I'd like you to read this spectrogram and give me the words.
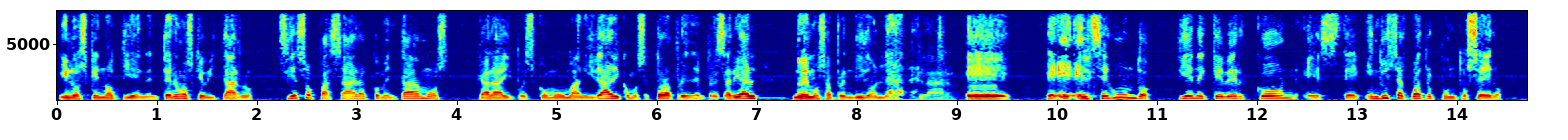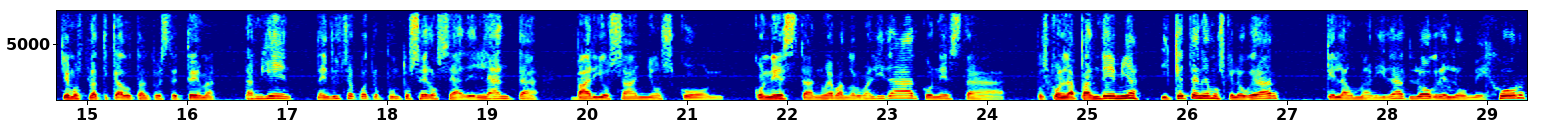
y los que no tienen. Tenemos que evitarlo. Si eso pasara, comentábamos caray, pues como humanidad y como sector empresarial no hemos aprendido nada. Claro. Eh, eh, eh, el segundo tiene que ver con este industria 4.0, que hemos platicado tanto este tema. También la industria 4.0 se adelanta varios años con, con esta nueva normalidad, con esta, pues con la pandemia. ¿Y qué tenemos que lograr? Que la humanidad logre lo mejor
